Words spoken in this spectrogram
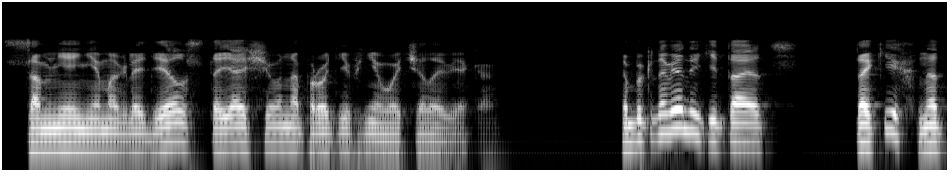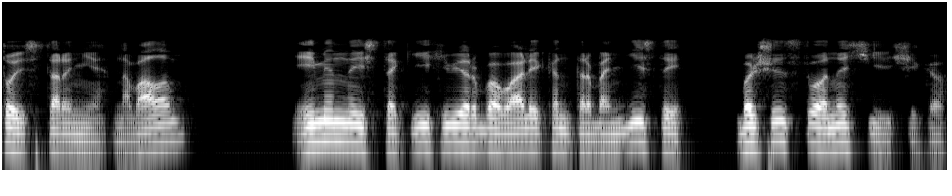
с сомнением оглядел стоящего напротив него человека. Обыкновенный китаец, таких на той стороне навалом. Именно из таких вербовали контрабандисты большинство носильщиков.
